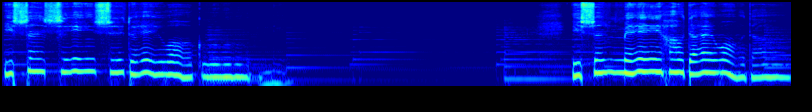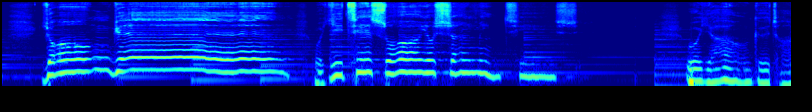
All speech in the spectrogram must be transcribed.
一生心事对我顾。一生美好带我到永远，我一切所有生命气息，我要歌唱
